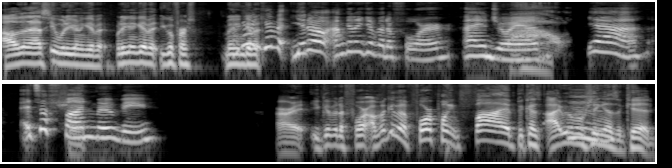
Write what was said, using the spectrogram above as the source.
I was gonna ask you, what are you gonna give it? What are you gonna give it? You go first. What are I'm you gonna gonna give it? give it. You know, I'm gonna give it a four. I enjoy it. Yeah, it's a fun movie. All right, you give it a four. I'm gonna give it a four point five because I remember seeing it Hmm. as a kid.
